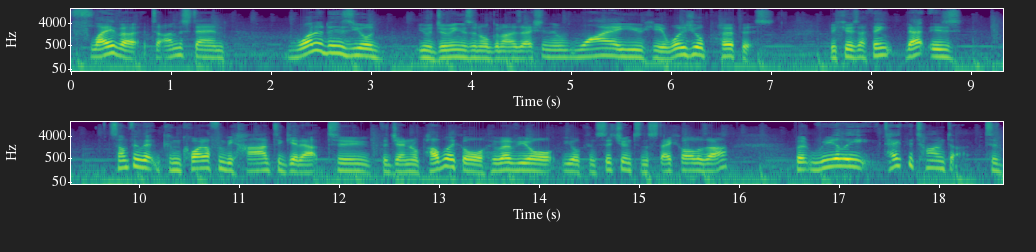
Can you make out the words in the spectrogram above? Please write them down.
flavor to understand what it is you're you're doing as an organization and why are you here? What is your purpose? Because I think that is something that can quite often be hard to get out to the general public or whoever your, your constituents and stakeholders are. But really take the time to, to,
